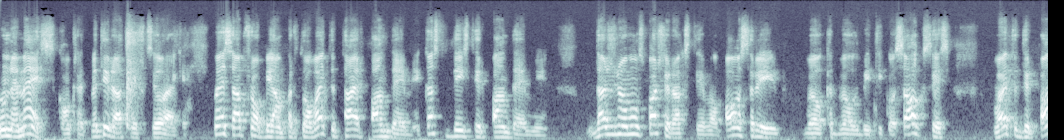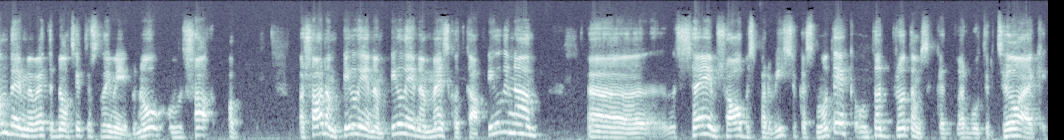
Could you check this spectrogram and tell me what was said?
Nu, ne mēs konkrēti, bet ir atsevišķi cilvēki. Mēs apšaubījām par to, vai tā ir pandēmija. Kas tad īsti ir pandēmija? Daži no mums paši rakstīja vēl pavasarī, vēl, kad vēl bija tikko sākusies, vai tad ir pandēmija, vai tad nav citu slimību. Nu, šā, pa, pa šādam pilienam, pilienam mēs kaut kā pilinām. Uh, sējam šaubas par visu, kas notiek. Un tad, protams, kad varbūt ir cilvēki.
